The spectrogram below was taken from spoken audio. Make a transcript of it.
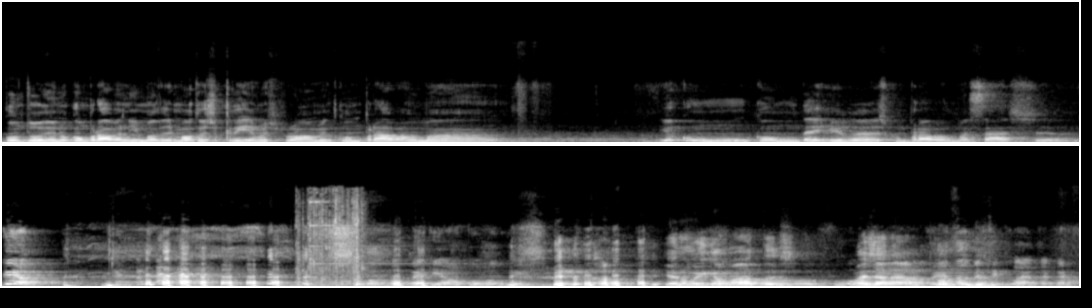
Contudo, eu não comprava nenhuma das motos que queria, mas provavelmente comprava uma... Eu com, com 10 mil euros comprava uma SAS... eh, Pô, para ao. Eu não ligo a motos, mas já não. para ir Anda de fazer- bicicleta, caralho.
